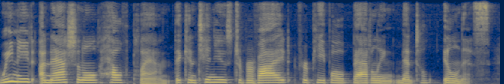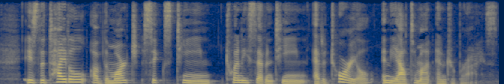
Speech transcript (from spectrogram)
We need a national health plan that continues to provide for people battling mental illness, is the title of the March 16, 2017 editorial in the Altamont Enterprise.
